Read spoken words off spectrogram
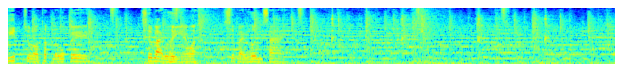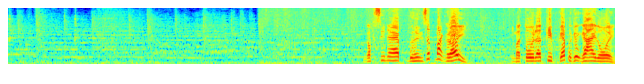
beat cho nó thật là ok. Xếp lại đội hình em ơi. Xếp lại hơi bị sai. Gặp Sinep đội hình rất mạnh ở đây. Nhưng mà tôi đã kịp ghép cái gậy gai rồi.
